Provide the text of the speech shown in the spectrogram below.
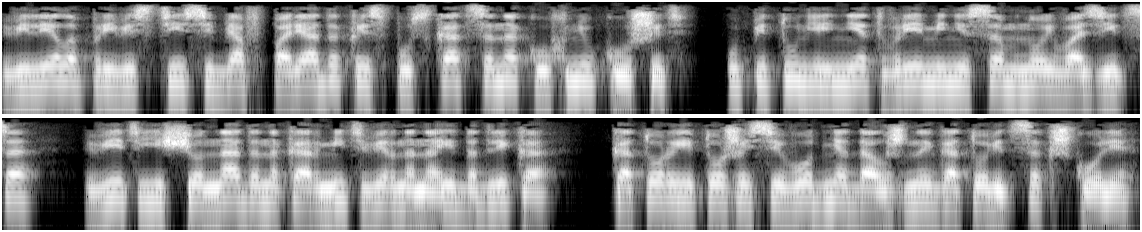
велела привести себя в порядок и спускаться на кухню кушать. У Петуньи нет времени со мной возиться, ведь еще надо накормить Вернона и Дадлика, которые тоже сегодня должны готовиться к школе.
